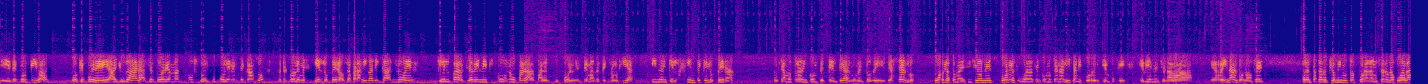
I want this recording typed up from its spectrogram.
eh, deportivas o que puede ayudar a hacer todavía más justo el fútbol en este caso, pero el problema es quién lo opera. O sea, para mí radica no en que el VAR sea benéfico o no para, para el fútbol en temas de tecnología, sino en que la gente que lo opera pues se ha mostrado incompetente al momento de, de hacerlo, por la toma de decisiones, por las jugadas en cómo se analizan y por el tiempo que, que bien mencionaba eh, Reinaldo, ¿no? O sea, pueden pasar ocho minutos por analizar una jugada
